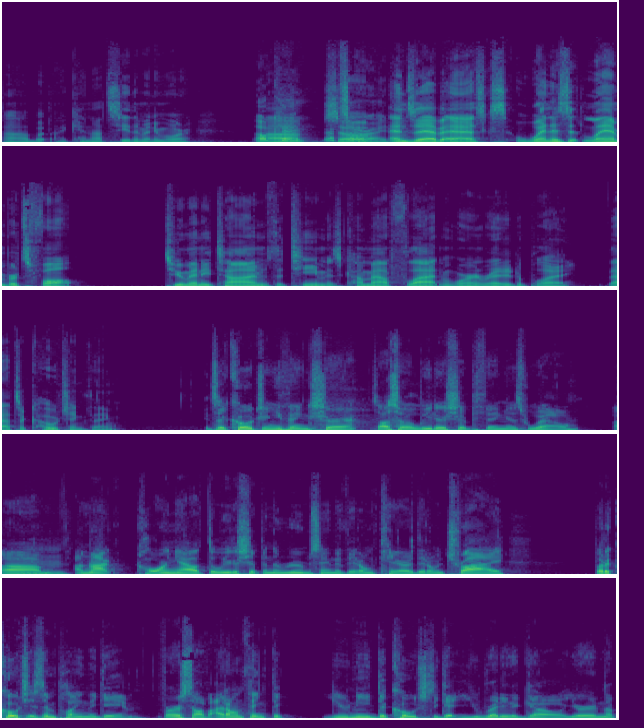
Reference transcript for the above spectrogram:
uh, but I cannot see them anymore. Okay, Um, that's so all right. Nzab asks, when is it Lambert's fault? Too many times the team has come out flat and weren't ready to play. That's a coaching thing. It's a coaching thing, sure. It's also a leadership thing as well. Um, Mm-hmm. I'm not calling out the leadership in the room saying that they don't care, they don't try, but a coach isn't playing the game. First off, I don't think that you need the coach to get you ready to go. You're in a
